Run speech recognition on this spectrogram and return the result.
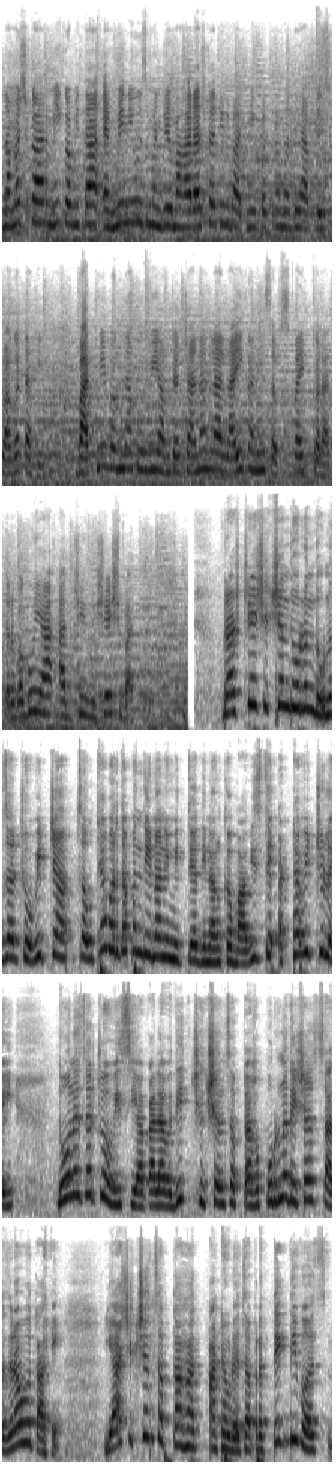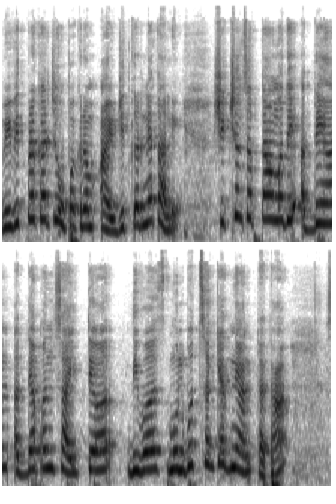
नमस्कार मी कविता M A news म्हणजे महाराष्ट्रातील बातमीपत्रमध्ये आपले स्वागत आहे. बातमी बघण्यापूर्वी आमच्या चॅनलला लाईक आणि सबस्क्राईब करा. तर बघूया आजची विशेष बातमी. राष्ट्रीय शिक्षण धोरण दोन हजार चोवीसच्या चौथ्या वर्धापन दिनानिमित्त दिनांक बावीस ते अठ्ठावीस जुलै दोन हजार चोवीस या कालावधीत शिक्षण सप्ताह पूर्ण देशात साजरा होत आहे. या शिक्षण सप्ताहात आठवड्याचा प्रत्येक दिवस विविध प्रकारचे उपक्रम आयोजित करण्यात आले. शिक्षण सप्ताहामध्ये अध्ययन अध्यापन साहित्य दिवस मूलभूत संख्या ज्ञान तथा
